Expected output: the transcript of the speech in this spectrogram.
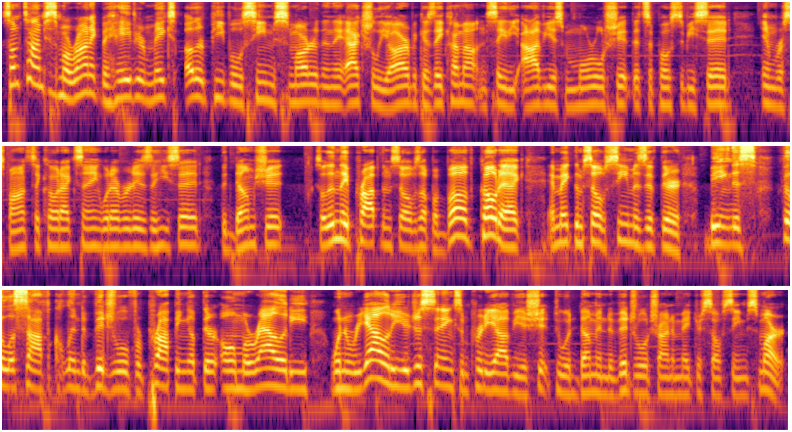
sometimes his moronic behavior makes other people seem smarter than they actually are because they come out and say the obvious moral shit that's supposed to be said in response to Kodak saying whatever it is that he said, the dumb shit. So then they prop themselves up above Kodak and make themselves seem as if they're being this philosophical individual for propping up their own morality, when in reality, you're just saying some pretty obvious shit to a dumb individual trying to make yourself seem smart.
